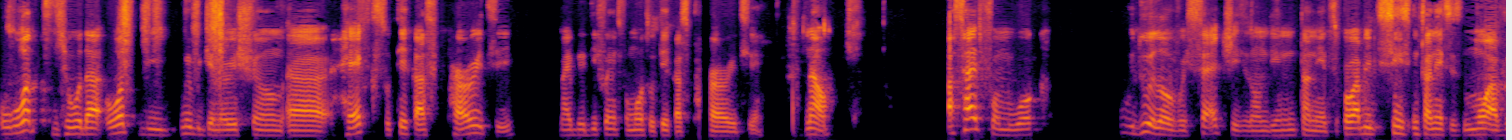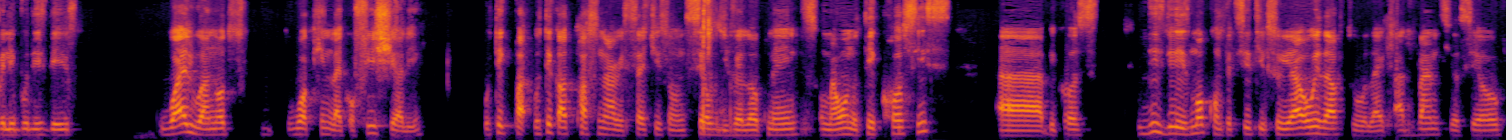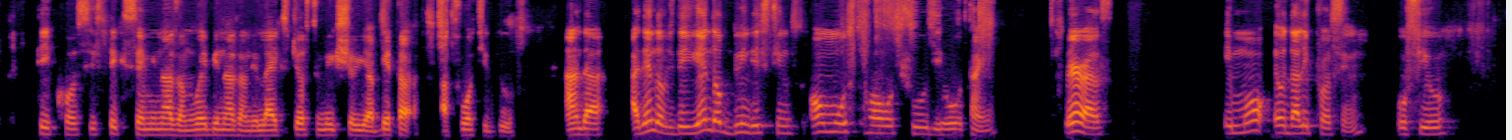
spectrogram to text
what the older, what the maybe generation uh, X will take as priority might be different from what will take as priority. Now, aside from work, we do a lot of researches on the internet. Probably since internet is more available these days, while we are not working like officially, we take we take out personal researches on self development. We might want to take courses uh, because these days more competitive, so you always have to like advance yourself, take courses, take seminars and webinars and the likes, just to make sure you are better at what you do. And uh, at the end of the day, you end up doing these things almost all through the whole time. Whereas a more elderly person will feel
